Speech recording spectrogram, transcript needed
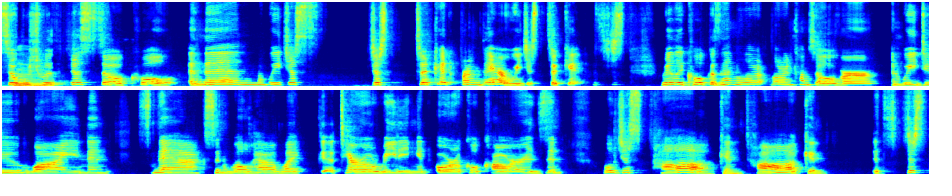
So, mm. which was just so cool. And then we just just took it from there. We just took it. It's just really cool because then Lauren comes over and we do wine and snacks and we'll have like a tarot reading and oracle cards and we'll just talk and talk and it's just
